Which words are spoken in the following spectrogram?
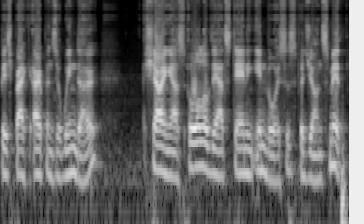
BizPrac opens a window showing us all of the outstanding invoices for John Smith.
